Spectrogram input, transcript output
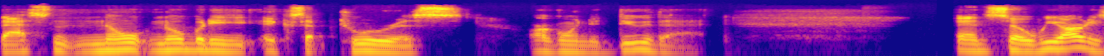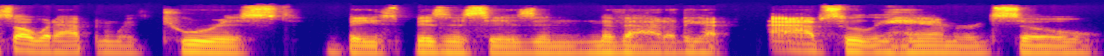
That's no nobody except tourists are going to do that. And so we already saw what happened with tourist based businesses in Nevada. They got absolutely hammered. So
